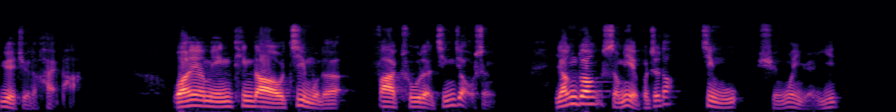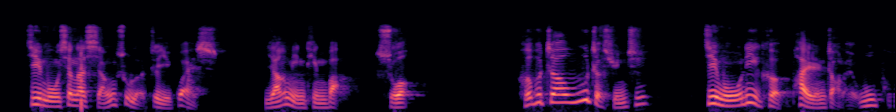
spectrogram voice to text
越觉得害怕。王阳明听到继母的发出的惊叫声，佯装什么也不知道，进屋询问原因。继母向他详述了这一怪事。阳明听罢说。何不招巫者寻之？继母立刻派人找来巫婆。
